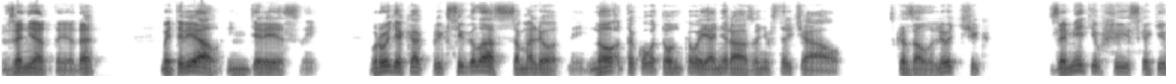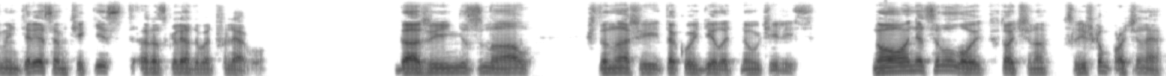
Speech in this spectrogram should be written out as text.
Занятное, да? Материал интересный. Вроде как плексиглаз самолетный, но такого тонкого я ни разу не встречал, — сказал летчик, заметивший, с каким интересом чекист разглядывает флягу. Даже и не знал, что наши и такое делать научились. Но не целлулоид, точно, слишком прочная.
